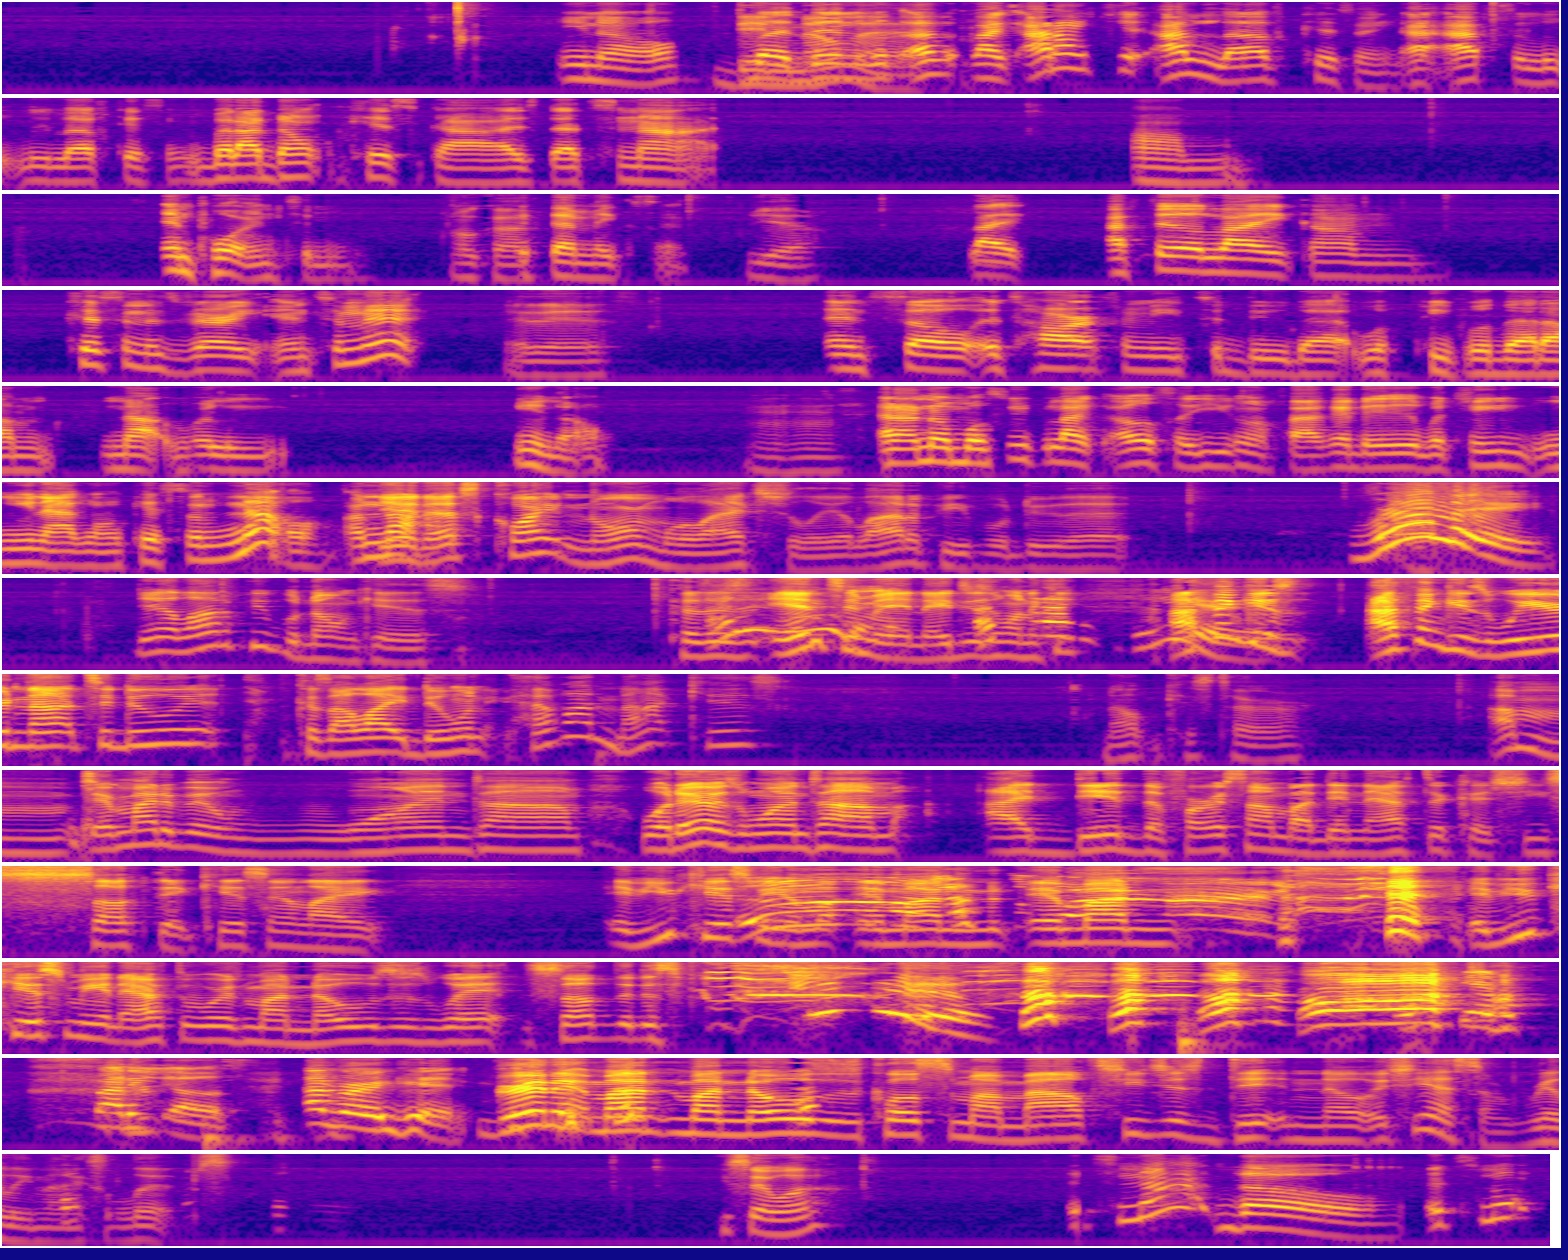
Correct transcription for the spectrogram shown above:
You know, Didn't but know then with other, like I don't I love kissing. I absolutely love kissing, but I don't kiss guys that's not um important to me, okay, if that makes sense. yeah, Like I feel like um kissing is very intimate it is. and so it's hard for me to do that with people that I'm not really, you know. Hmm And I know most people like, oh, so you gonna fuck a dude, but you you're not gonna kiss him? No, I'm Yeah, not. that's quite normal actually. A lot of people do that. Really? Yeah, a lot of people don't kiss. because it's Oh, intimate. and They just want to I think it's I think it's weird not to do it because I like doing it. Have I not kissed? Nope, kissed her. I'm. There might have been one time. Well, there was one time I did the first time, but I didn't after because she sucked at kissing. Like, if you kiss me in my in my, my if you kiss me and afterwards my nose is wet, something is. Somebody else ever again. Granted, my my nose is close to my mouth. She just didn't know. and She has some really nice lips. You say what? It's not though. It's not.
